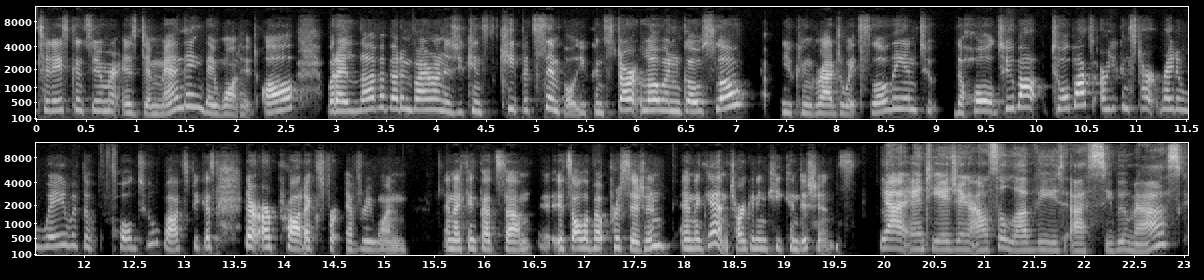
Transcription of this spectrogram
today's consumer is demanding they want it all. What i love about environ is you can keep it simple. You can start low and go slow. You can graduate slowly into the whole toolbox or you can start right away with the whole toolbox because there are products for everyone. And i think that's um it's all about precision and again targeting key conditions yeah, anti-aging. I also love the uh, Sebum mask.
